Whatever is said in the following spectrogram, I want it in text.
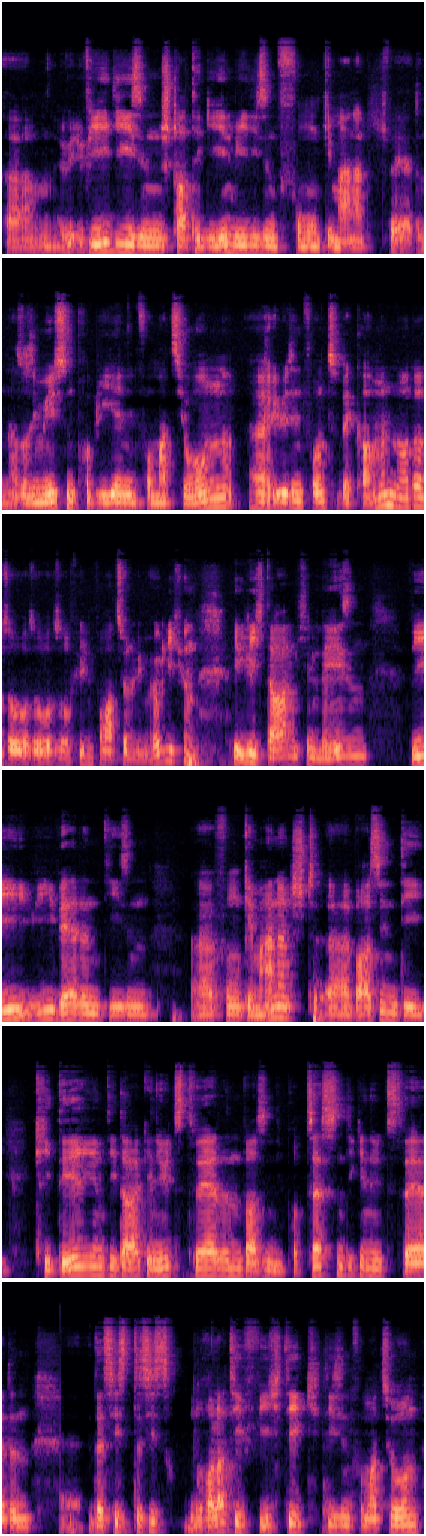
wie diesen Strategien, wie diesen Fonds gemanagt werden. Also sie müssen probieren, Informationen äh, über den Fonds zu bekommen, oder so, so, so viel Informationen wie möglich und wirklich da ein bisschen lesen, wie, wie werden diesen äh, Fonds gemanagt, äh, was sind die Kriterien, die da genützt werden, was sind die Prozesse, die genützt werden. Das ist, das ist relativ wichtig, diese Informationen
